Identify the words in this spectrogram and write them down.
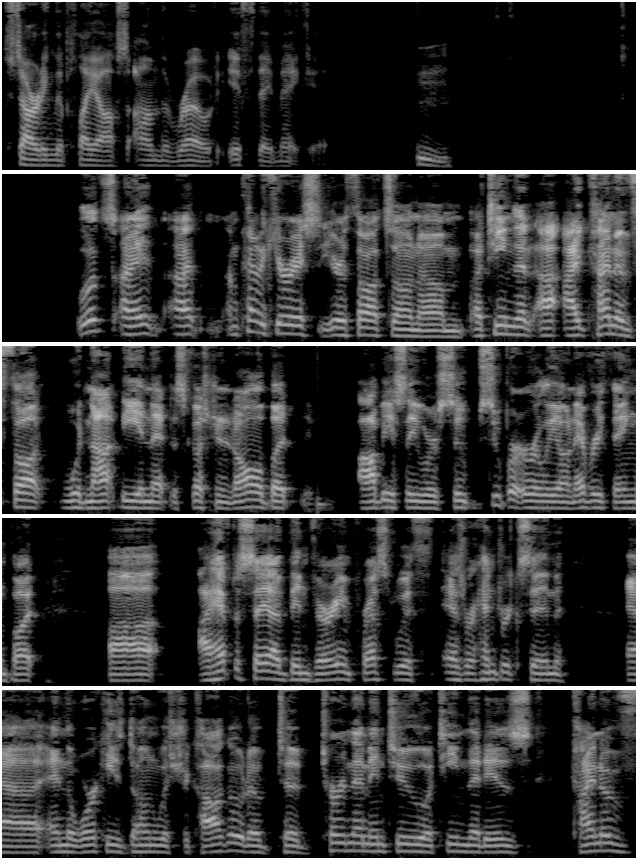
starting the playoffs on the road if they make it. Well, let's. I, I I'm kind of curious your thoughts on um a team that I, I kind of thought would not be in that discussion at all, but obviously we're super, super early on everything. But uh, I have to say I've been very impressed with Ezra Hendrickson uh, and the work he's done with Chicago to to turn them into a team that is kind of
